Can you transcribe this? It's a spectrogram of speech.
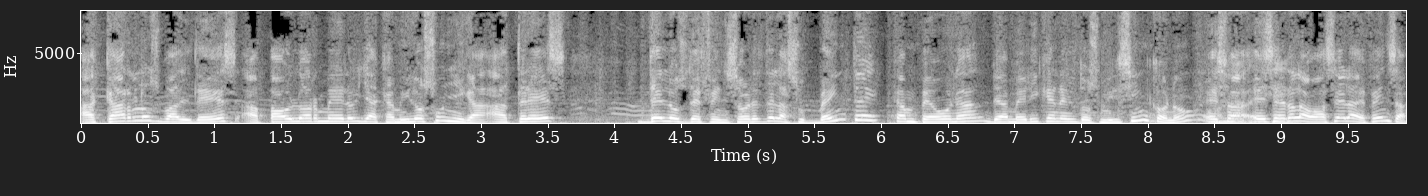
a Carlos Valdés, a Pablo Armero y a Camilo Zúñiga, a tres de los defensores de la sub-20 campeona de América en el 2005, ¿no? Esa, esa era la base de la defensa.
